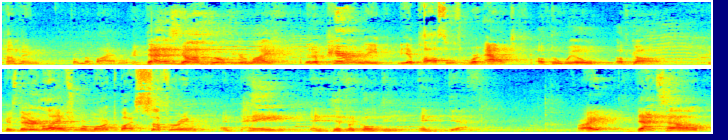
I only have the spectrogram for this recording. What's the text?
coming from the Bible. If that is God's will for your life, then apparently the apostles were out of the will of God. Because their lives were marked by suffering and pain and difficulty and death. All right? That's how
